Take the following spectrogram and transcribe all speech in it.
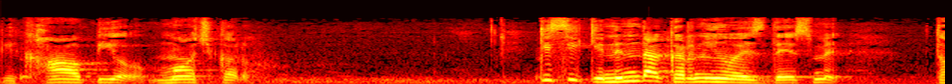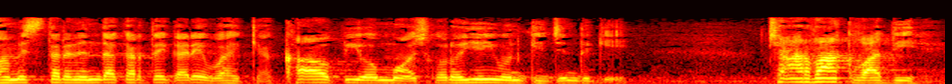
कि खाओ, पियो, मौज करो। किसी की निंदा करनी हो इस देश में तो हम इस तरह निंदा करते करे वह क्या, खाओ, पियो, मौज करो, यही उनकी ज़िंदगी चारवाकवादी है।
